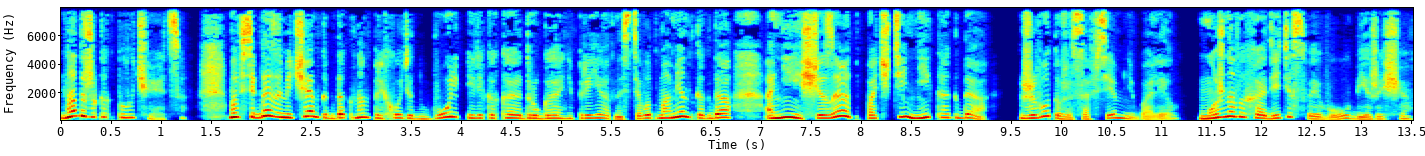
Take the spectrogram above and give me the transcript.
Надо же, как получается. Мы всегда замечаем, когда к нам приходит боль или какая другая неприятность, а вот момент, когда они исчезают, почти никогда. Живот уже совсем не болел. Можно выходить из своего убежища,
